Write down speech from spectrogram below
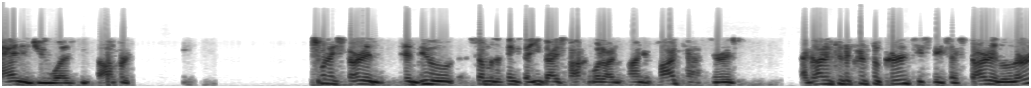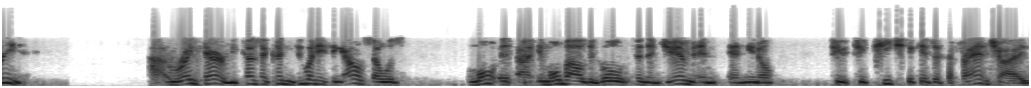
handed you was the opportunity. That's when I started to do some of the things that you guys talk about on, on your podcast. There is I got into the cryptocurrency space. I started learning it. uh, right there because I couldn't do anything else. I was mo- uh, immobile to go to the gym and, and, you know, to, to teach the kids at the franchise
